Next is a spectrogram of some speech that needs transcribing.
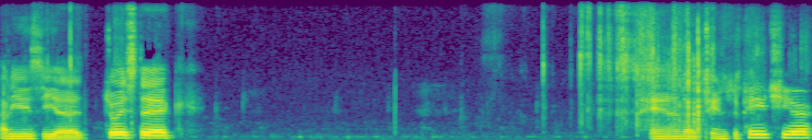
How to use the uh, joystick. And I'll change the page here.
